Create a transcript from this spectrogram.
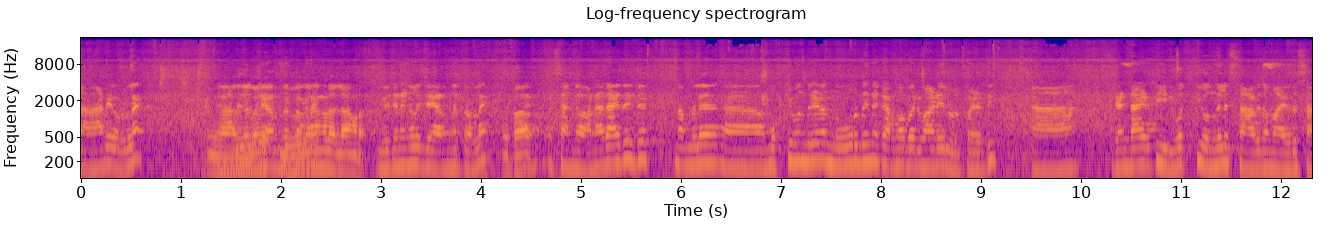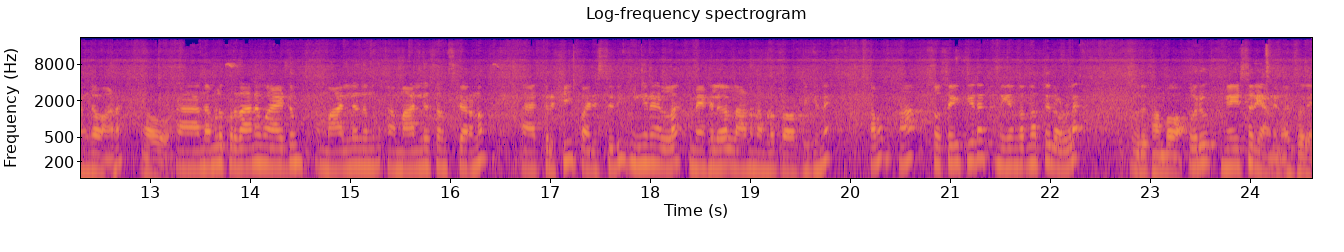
താഴെയുള്ള ആളുകൾ ചേർന്നിട്ടുള്ള യുവജനങ്ങൾ ചേർന്നിട്ടുള്ള സംഘമാണ്. അതായത് ഇത് നമ്മൾ മുഖ്യമന്ത്രിയുടെ നൂറുദിന കർമ്മ പരിപാടിയിൽ ഉൾപ്പെടുത്തി രണ്ടായിരത്തി ഇരുപത്തി ഒന്നിൽ സ്ഥാപിതമായ ഒരു സംഘമാണ് നമ്മൾ പ്രധാനമായിട്ടും മാലിന്യ മാലിന്യ സംസ്കരണം കൃഷി പരിസ്ഥിതി ഇങ്ങനെയുള്ള മേഖലകളിലാണ് നമ്മൾ പ്രവർത്തിക്കുന്നത് അപ്പം ആ സൊസൈറ്റിയുടെ നിയന്ത്രണത്തിലുള്ള ഒരു സംഭവം. ഒരു നഴ്സറിയാണ് നഴ്സറി.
